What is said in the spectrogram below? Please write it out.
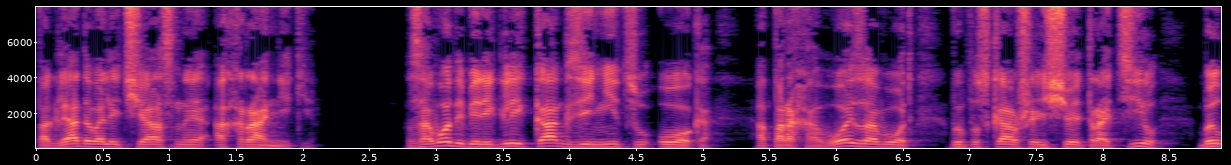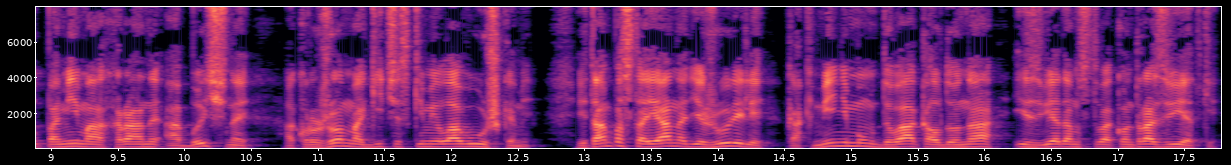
поглядывали частные охранники. Заводы берегли как зеницу ока, а пороховой завод, выпускавший еще и тротил, был помимо охраны обычной окружен магическими ловушками, и там постоянно дежурили как минимум два колдуна из ведомства контрразведки,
